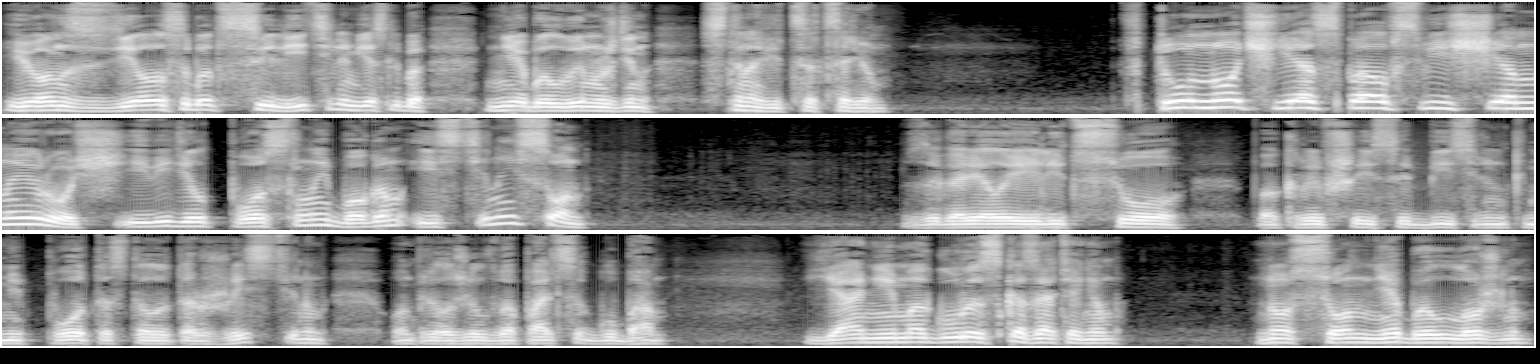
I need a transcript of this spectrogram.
и он сделался бы целителем, если бы не был вынужден становиться царем. В ту ночь я спал в священной роще и видел посланный Богом истинный сон. Загорелое лицо, покрывшееся бисеринками пота, стало торжественным, он приложил два пальца к губам. Я не могу рассказать о нем, но сон не был ложным.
